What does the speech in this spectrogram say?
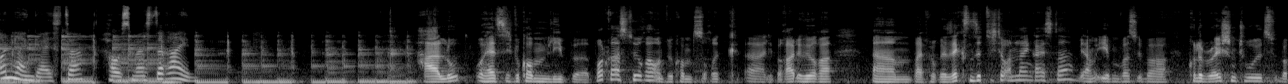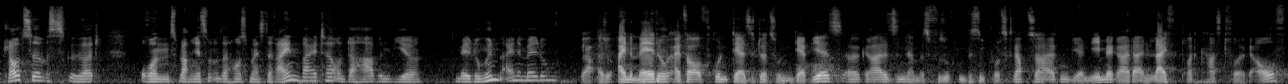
Online-Geister, Hausmeistereien. Hallo und herzlich willkommen, liebe Podcast-Hörer und willkommen zurück, äh, liebe Radiohörer, ähm, bei Folge 76 der Online-Geister. Wir haben eben was über Collaboration-Tools, über Cloud-Services gehört und machen jetzt mit unseren Hausmeistereien weiter und da haben wir Meldungen, eine Meldung? Ja, also eine Meldung, einfach aufgrund der Situation, in der wir jetzt äh, gerade sind, haben wir es versucht, ein bisschen kurz knapp zu halten. Wir nehmen ja gerade eine Live-Podcast-Folge auf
